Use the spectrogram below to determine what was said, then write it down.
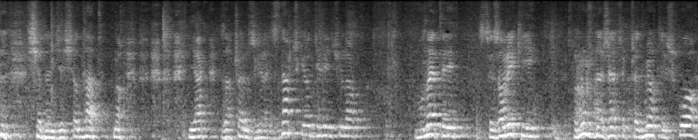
70 lat. No, jak zacząłem zbierać znaczki od 9 lat, monety, scyzoryki, różne rzeczy, przedmioty, szkło,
